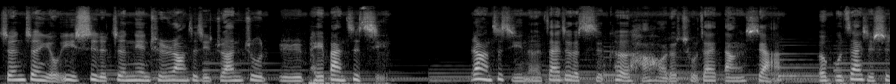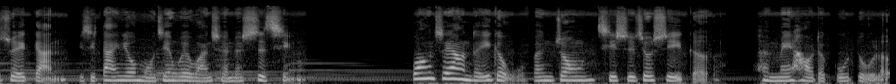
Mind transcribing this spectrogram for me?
真正有意识的正念，去让自己专注于陪伴自己，让自己呢在这个此刻好好的处在当下，而不再只是追赶以及担忧某件未完成的事情。光这样的一个五分钟，其实就是一个很美好的孤独了。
